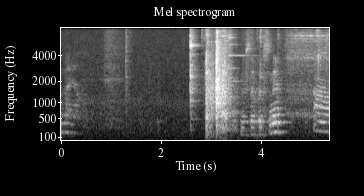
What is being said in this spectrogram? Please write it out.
поболел. Ну Высота сны? А.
